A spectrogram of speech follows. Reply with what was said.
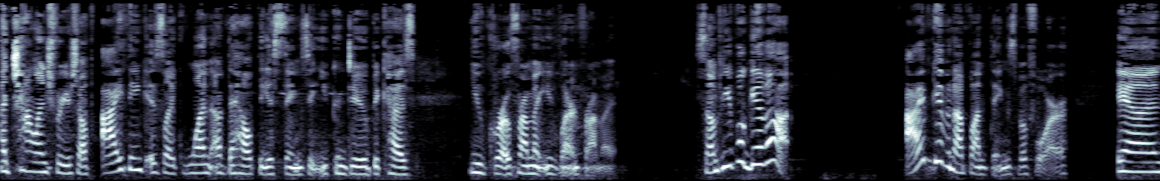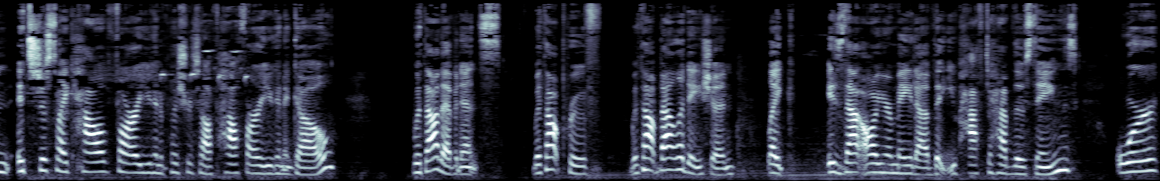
a challenge for yourself, I think is like one of the healthiest things that you can do because you grow from it, you learn from it. Some people give up. I've given up on things before. And it's just like, how far are you going to push yourself? How far are you going to go without evidence, without proof, without validation? Like, is that all you're made of that you have to have those things? Or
